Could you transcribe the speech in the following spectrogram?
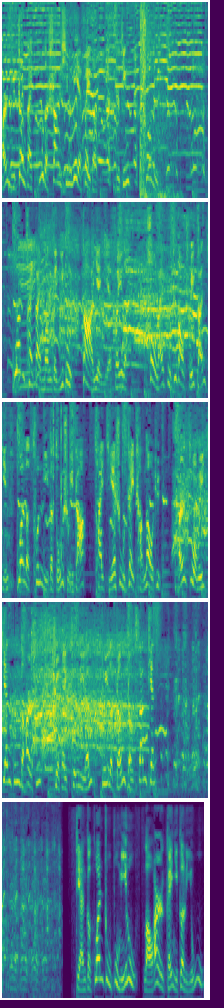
儿女正在哭得伤心裂肺的，只听嘣，棺材盖猛地一动，大爷也飞了。后来不知道谁赶紧关了村里的总水闸，才结束这场闹剧。而作为监工的二叔却被村里人追了整整三天。点个关注不迷路，老二给你个礼物。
